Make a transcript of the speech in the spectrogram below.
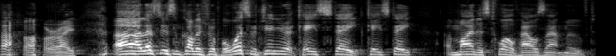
All right. Uh, let's do some college football. West Virginia at K State. K State minus 12. How's that moved?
